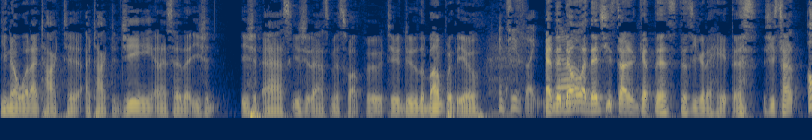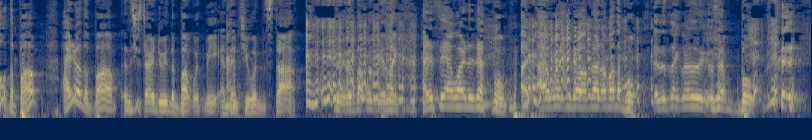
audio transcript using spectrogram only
You know what? I talked to I talked to G, and I said that you should you should ask you should ask Miss Swap Fu to do the bump with you. And she's like, And then no, and then she started get this this you're gonna hate this. She started oh the bump I know the bump, and she started doing the bump with me, and then she wouldn't stop doing the bump with me. It's like I didn't say I wanted to do boom. I, I went you know I'm not I'm on the boom, and it's like it's a boom.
